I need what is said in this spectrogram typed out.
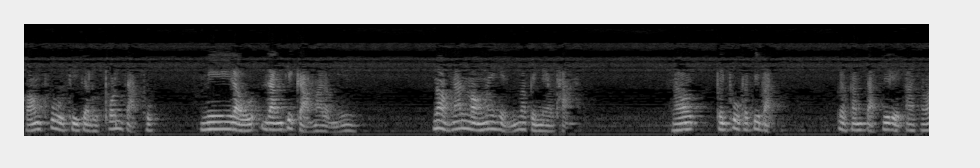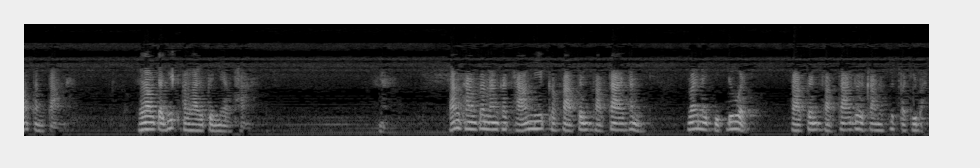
ของผู้ที่จะหลุดพ้นจากทุกมีเราดังที่กล่าวมาเหล่านี้ นอกนั้นมองไม่เห็นว่าเป็นแนวทาง เราเป็นผู้ปฏิบัติ เพื่อกำจัดกิเลสอาสวะต่างๆ เราจะยึดอะไรเป็นแนวทางทั้งทางพนังคาถานี้ก็ฝากเป็นฝากตายท่านไว้ในจิตด้วย ฝากเป็นฝากตายด้วยการพึ่ปฏิบัติ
